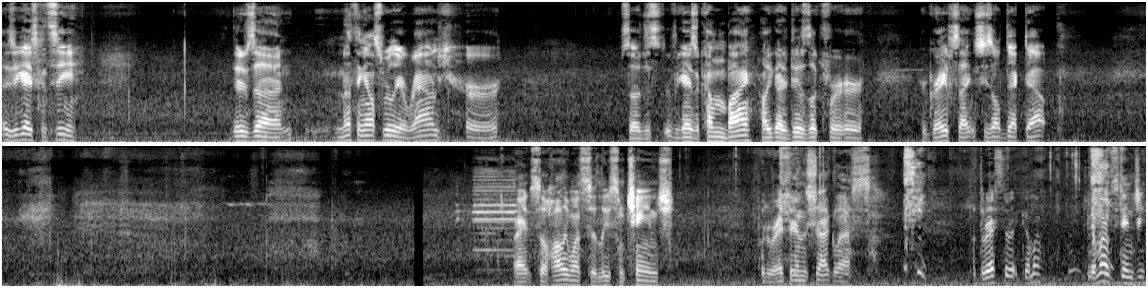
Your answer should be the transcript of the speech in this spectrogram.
as you guys can see, there's uh, nothing else really around her. So just if you guys are coming by, all you got to do is look for her her grave site, and she's all decked out. All right, so Holly wants to leave some change. Put it right there in the shot glass. Put the rest of it. Come on, come on, stingy.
